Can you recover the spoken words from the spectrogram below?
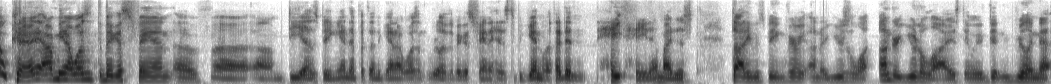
Okay, I mean, I wasn't the biggest fan of uh, um, Diaz being in it, but then again, I wasn't really the biggest fan of his to begin with. I didn't hate hate him. I just thought he was being very underutilized, underutilized, and we didn't really know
